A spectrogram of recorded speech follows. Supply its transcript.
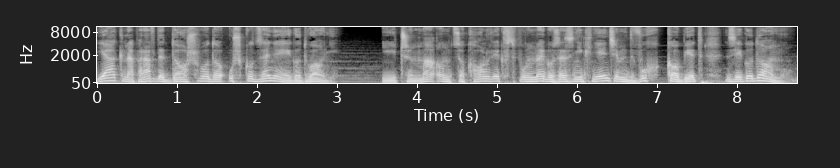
Jak naprawdę doszło do uszkodzenia jego dłoni? I czy ma on cokolwiek wspólnego ze zniknięciem dwóch kobiet z jego domu?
